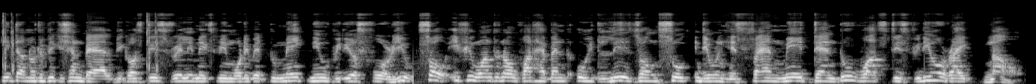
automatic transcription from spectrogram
Hit the notification bell because this really makes me motivate to make new videos for you. So if you want to know what happened with Lee Jong Suk during his fan meet, then do watch this video right now.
